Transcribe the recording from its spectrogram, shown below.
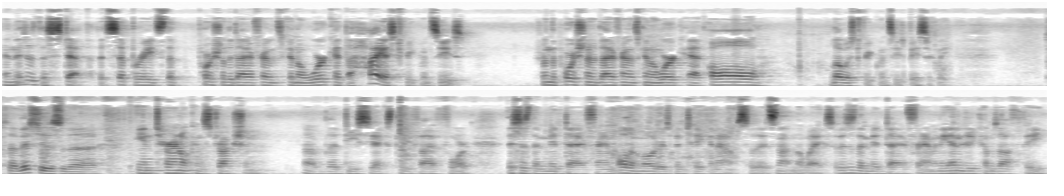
And this is the step that separates the portion of the diaphragm that's gonna work at the highest frequencies from the portion of the diaphragm that's gonna work at all lowest frequencies, basically. So this is the internal construction of the DCX354. This is the mid diaphragm. All the motor's been taken out so that it's not in the way. So this is the mid diaphragm and the energy comes off the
